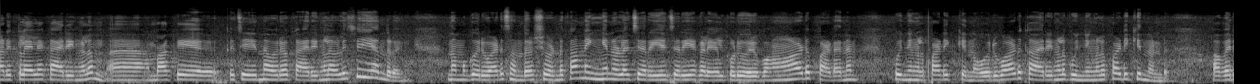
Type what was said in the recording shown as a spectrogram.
അടുക്കളയിലെ കാര്യങ്ങളും ബാക്കി ചെയ്യുന്ന ഓരോ കാര്യങ്ങൾ അവൾ ചെയ്യാൻ തുടങ്ങി. നമുക്ക് ഒരുപാട് സന്തോഷമുണ്ട്. കാരണം ഇങ്ങനെയുള്ള ചെറിയ ചെറിയ കളികൾ കൂടി ഒരുപാട് പഠനം കുഞ്ഞുങ്ങൾ പഠിക്കുന്നു. ഒരുപാട് കാര്യങ്ങൾ കുഞ്ഞുങ്ങൾ പഠിക്കുന്നുണ്ട്. അവർ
